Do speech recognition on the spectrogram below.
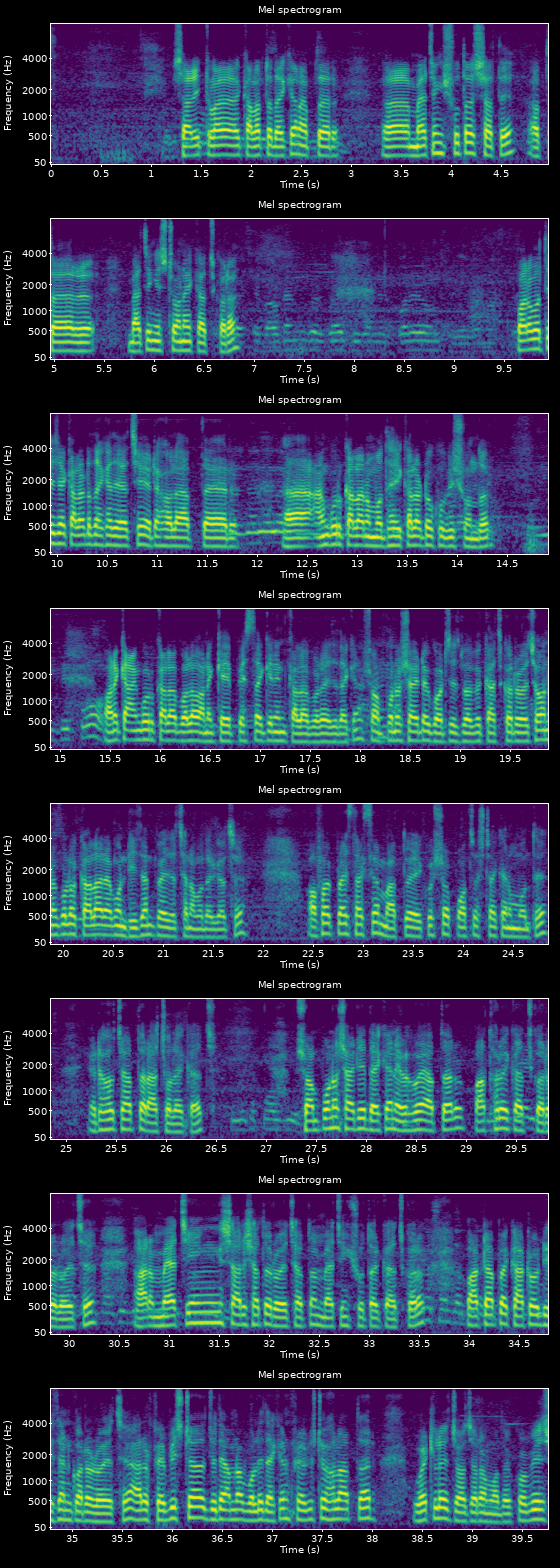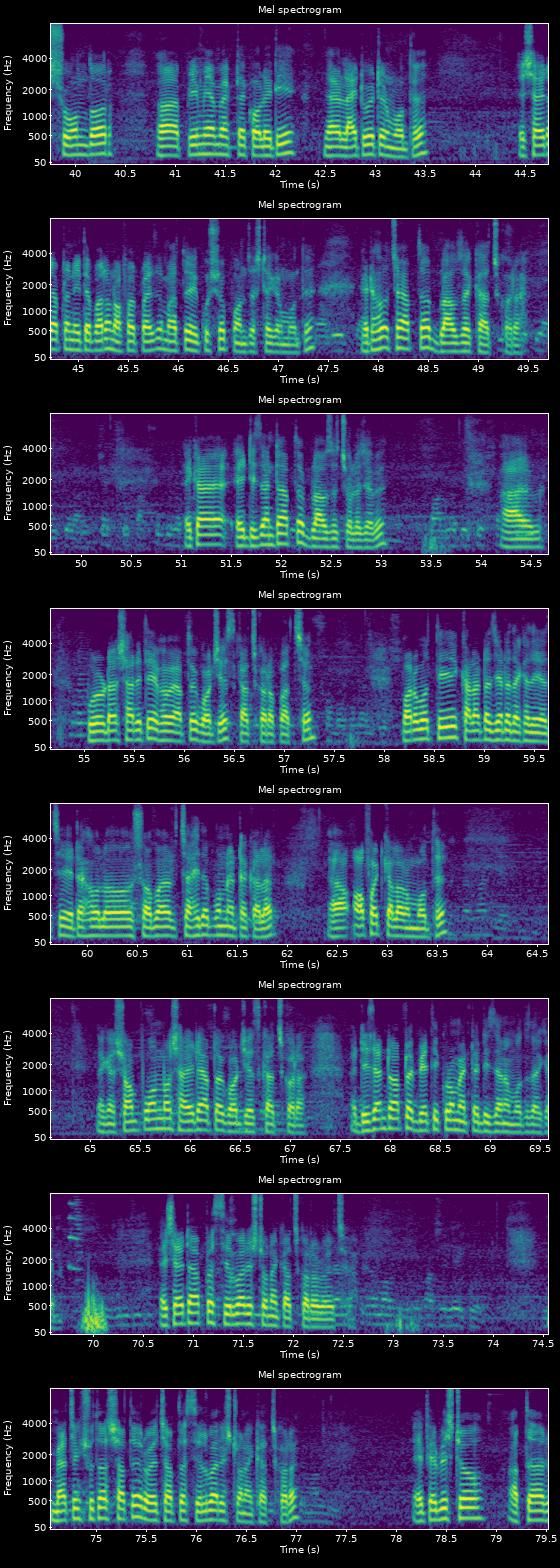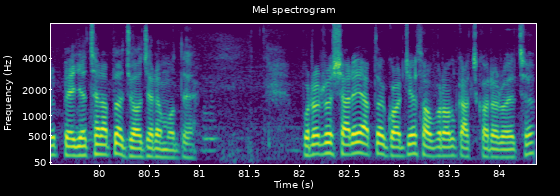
sari কালারটা দেখেন আপনার ম্যাচিং সুতার সাথে আপনার ম্যাচিং স্টোনে কাজ করা। পরবর্তী যে কালারটা দেখা যাচ্ছে এটা হলো আপনার আঙ্গুর কালারের মধ্যে। এই কালারটাও খুবই সুন্দর। অনেকে আঙ্গুর কালার বলে, অনেকে পেস্তা গ্রিন কালার বলে যে দেখেন, সম্পূর্ণ শাড়িটা গর্জেসভাবে কাজ করা রয়েছে। অনেকগুলো কালার এবং ডিজাইন পেয়ে যাচ্ছেন আমাদের কাছে। অফার প্রাইস থাকছে মাত্র একুশশো পঞ্চাশ টাকার মধ্যে। এটা হচ্ছে আপনার আঁচলের কাজ। সম্পূর্ণ শাড়িটি দেখেন, এভাবে আপনার পাথরের কাজ করা রয়েছে। আর ম্যাচিং শাড়ির সাথে রয়েছে আপনার ম্যাচিং সুতার কাজ করা। পাটা আপনার কাটওয়ার্ক ডিজাইন করা রয়েছে। আর ফেব্রিক্সটা যদি আমরা বলি, দেখেন ফেব্রিক্সটা হলো আপনার ওয়েটলেস জর্জারের মধ্যে। খুবই সুন্দর প্রিমিয়াম একটা কোয়ালিটি লাইট ওয়েটের মধ্যে। এই শাড়িটা আপনি নিতে পারেন অফার প্রাইসে মাত্র একুশশো পঞ্চাশ টাকার মধ্যে। এটা হচ্ছে আপনার ব্লাউজের কাজ করা। এটা এই ডিজাইনটা আপনার ব্লাউজে চলে যাবে। আর পুরোটা শাড়িতে এভাবে আপনার গর্জিয়াস কাজ করা পাচ্ছেন। পরবর্তী কালারটা যেটা দেখা যাচ্ছে, এটা হলো সবার চাহিদাপূর্ণ একটা কালার অফ হোয়াইট কালারের মধ্যে। দেখেন, সম্পূর্ণ শাড়িটা আপনার গর্জিয়াস কাজ করা। ডিজাইনটা আপনার ব্যতিক্রম একটা ডিজাইনের মধ্যে দেখেন। এই শাড়িটা আপনার সিলভার স্টোনে কাজ করা রয়েছে। ম্যাচিং সুতার সাথে রয়েছে আপনার সিলভার স্টোনে কাজ করা। এই ফেব্রিক্সটাও আপনার পেয়ে যাচ্ছেন আপনার জর্জের মধ্যে। পুরোটা শাড়ি আপনার গর্জিয়াস ওভারঅল কাজ করা রয়েছে।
